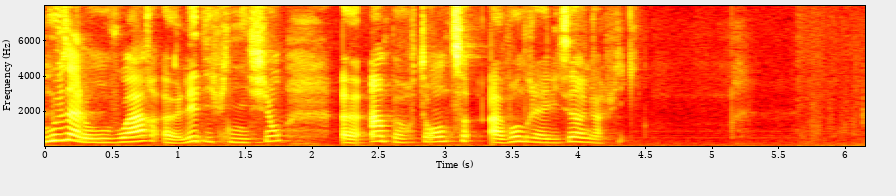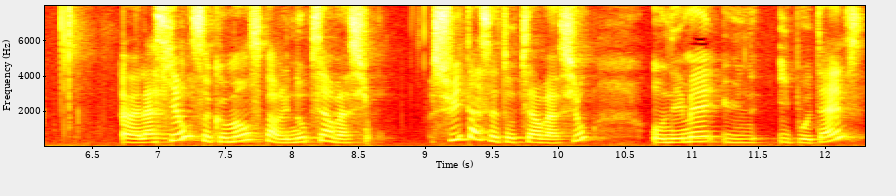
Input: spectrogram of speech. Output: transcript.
nous allons voir euh, les définitions euh, importantes avant de réaliser un graphique. la science commence par une observation. Suite à cette observation, on émet une hypothèse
